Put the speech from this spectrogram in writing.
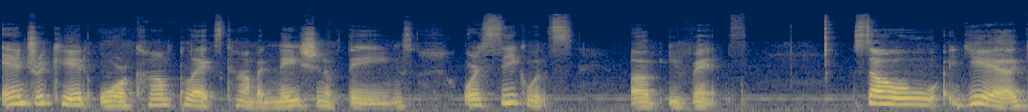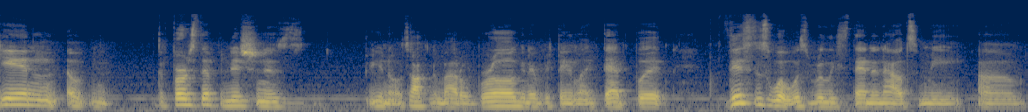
intricate or complex combination of things or sequence of events. So, yeah, again, uh, the first definition is, you know, talking about a rug and everything like that. But this is what was really standing out to me um,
